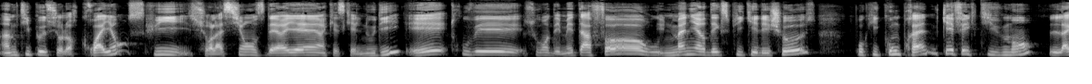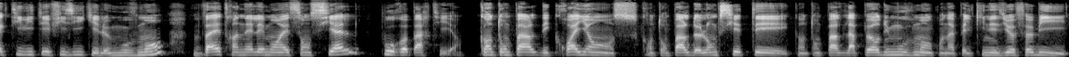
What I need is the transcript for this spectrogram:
un petit peu sur leurs croyances, puis sur la science derrière, qu'est-ce qu'elle nous dit, et trouver souvent des métaphores ou une manière d'expliquer les choses pour qu'ils comprennent qu'effectivement, l'activité physique et le mouvement va être un élément essentiel pour repartir. Quand on parle des croyances, quand on parle de l'anxiété, quand on parle de la peur du mouvement qu'on appelle kinésiophobie,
